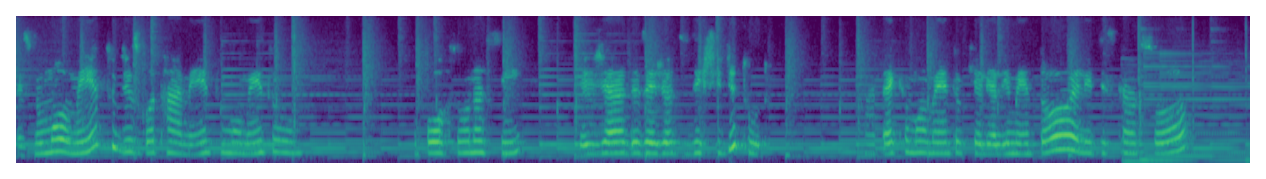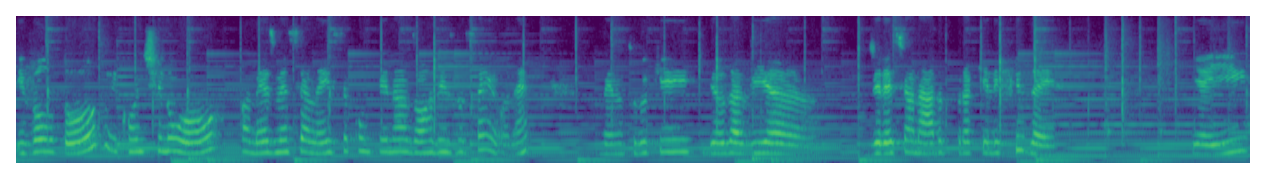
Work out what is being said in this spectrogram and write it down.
Mas no momento de esgotamento, um momento oportuno assim, ele já desejou desistir de tudo. Até que o momento que ele alimentou, ele descansou e voltou e continuou com a mesma excelência cumprindo as ordens do Senhor, né? Vendo tudo que Deus havia direcionado para que ele fizesse. E aí,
